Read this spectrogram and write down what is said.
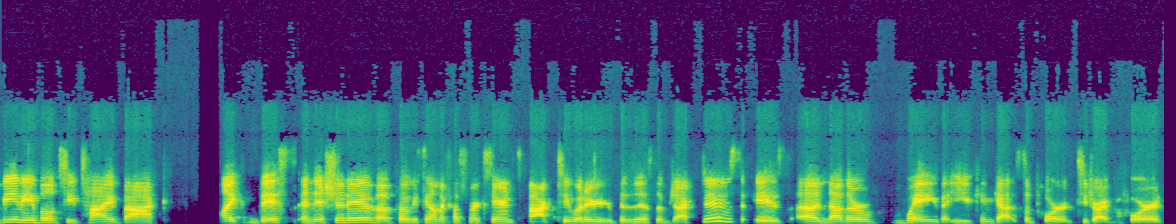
being able to tie back like this initiative of focusing on the customer experience back to what are your business objectives is another way that you can get support to drive it forward.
